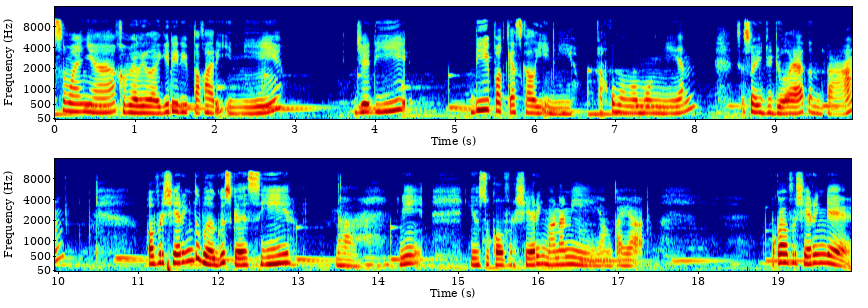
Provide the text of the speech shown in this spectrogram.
semuanya, kembali lagi di Deep Talk hari ini Jadi, di podcast kali ini Aku mau ngomongin sesuai judulnya tentang Oversharing tuh bagus gak sih? Nah, ini yang suka oversharing mana nih? Yang kayak Pokoknya oversharing deh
